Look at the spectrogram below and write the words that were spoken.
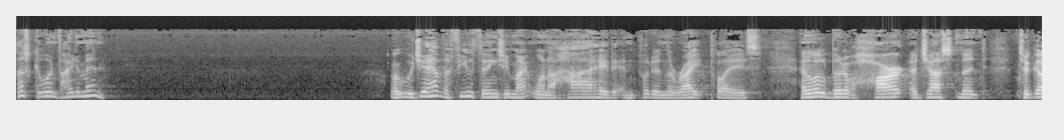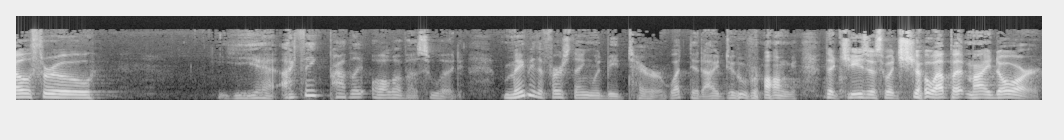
Let's go invite him in. Or would you have a few things you might want to hide and put in the right place and a little bit of heart adjustment to go through? Yeah, I think probably all of us would. Maybe the first thing would be terror. What did I do wrong that Jesus would show up at my door?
